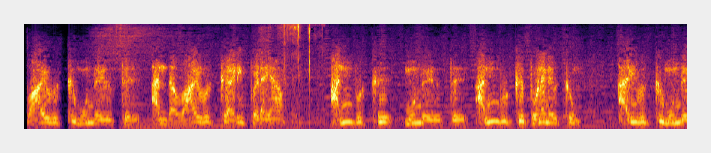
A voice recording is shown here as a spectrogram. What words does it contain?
வாழ்வுக்கு மூன்று எழுத்து அந்த வாழ்வுக்கு அடிப்படையாம். அன்புக்கு மூன்று அன்புக்கு துணை நிற்கும். அறிவுக்கு மூன்று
